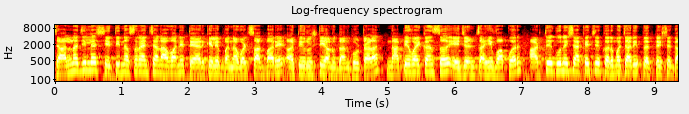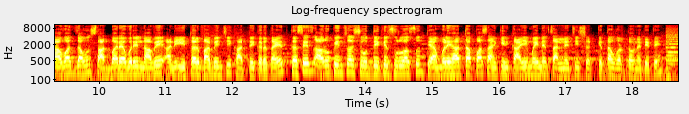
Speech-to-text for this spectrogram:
जालना जिल्ह्यात शेती नसऱ्यांच्या नावाने तयार केले बनावट सातबारे. अतिवृष्टी अनुदान घोटाळा. नातेवाईकांसह एजंटचाही वापर. आर्थिक गुन्हे शाखेचे कर्मचारी प्रत्यक्ष गावात जाऊन सातबाऱ्यावरील नावे आणि इतर बाबींची खात्री करत आहेत. तसेच आरोपींचा शोध देखील सुरू असून त्यामुळे हा तपास आणखी काही महिने चालण्याची शक्यता वर्तवण्यात येते.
